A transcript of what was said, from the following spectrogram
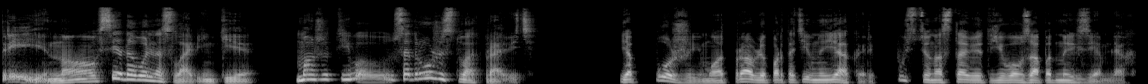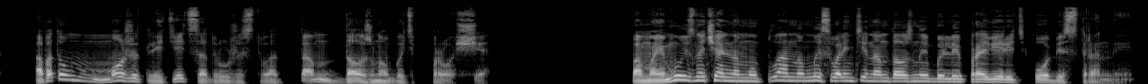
«Три, но все довольно слабенькие. Может, его содружество отправить? Я позже ему отправлю портативный якорь, пусть он оставит его в западных землях, а потом может лететь содружество, там должно быть проще. По моему изначальному плану мы с Валентином должны были проверить обе страны.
